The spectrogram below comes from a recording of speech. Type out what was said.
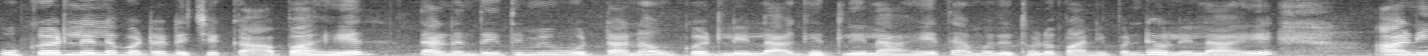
उकडलेल्या बटाट्याचे काप आहेत. त्यानंतर इथे मी वटाणा उकडलेला घेतलेला आहे. त्यामध्ये थोडं पाणी पण ठेवलेलं आहे. आणि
